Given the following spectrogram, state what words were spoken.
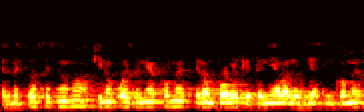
El mesero dice, no, no, aquí no puedes venir a comer. Era un pobre que tenía varios días sin comer.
